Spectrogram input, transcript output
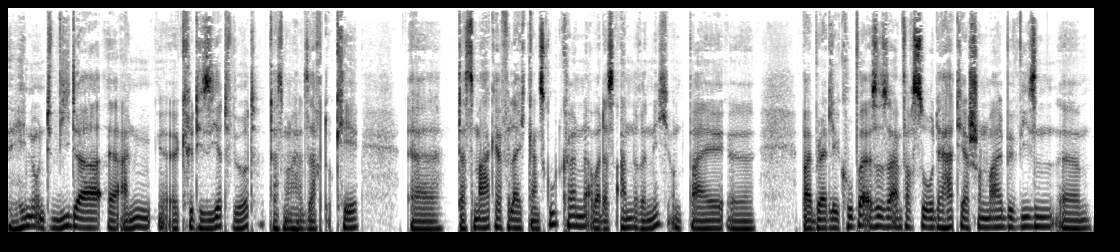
hin und wieder äh, an, äh, kritisiert wird, dass man halt sagt, okay, äh, das mag er vielleicht ganz gut können, aber das andere nicht. Und bei äh, bei Bradley Cooper ist es einfach so, der hat ja schon mal bewiesen ähm,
